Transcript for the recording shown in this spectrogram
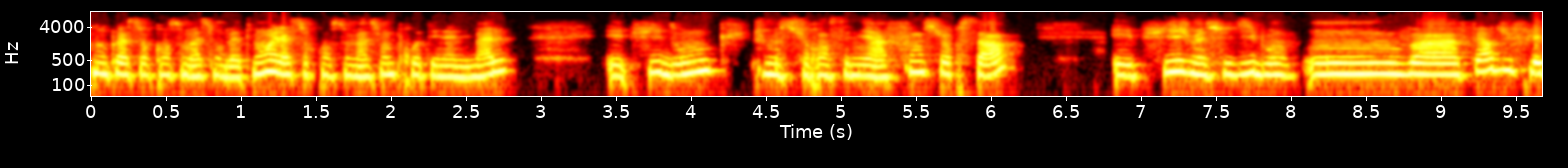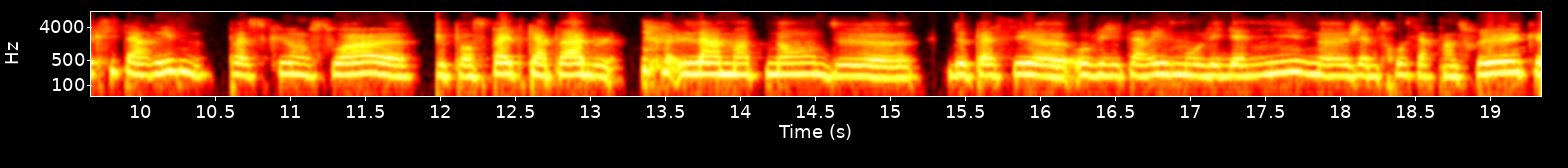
Donc, la surconsommation de vêtements et la surconsommation de protéines animales. Et puis, donc, je me suis renseignée à fond sur ça. Et puis je me suis dit bon, on va faire du flexitarisme parce que en soi, euh, je pense pas être capable là maintenant de euh, de passer euh, au végétarisme au véganisme. J'aime trop certains trucs.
